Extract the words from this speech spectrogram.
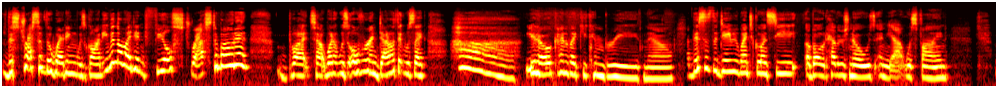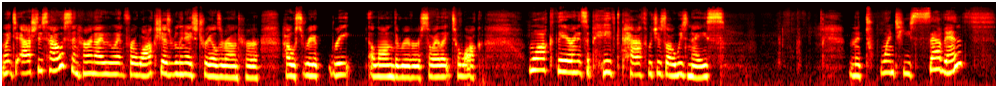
the stress of the wedding was gone, even though I didn't feel stressed about it. But uh, when it was over and done with, it was like, ah, you know, kind of like you can breathe now. This is the day we went to go and see about Heather's nose, and yeah, it was fine. Went to Ashley's house, and her and I we went for a walk. She has really nice trails around her house, right, right along the river, so I like to walk, walk there, and it's a paved path, which is always nice. On the 27th,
